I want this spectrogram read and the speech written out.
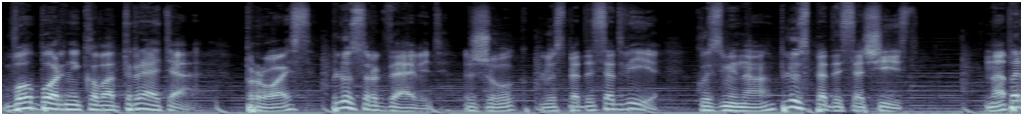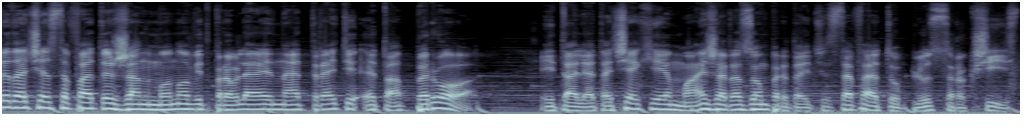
Воборнікова третя, Пройс плюс 49, Жук плюс 52, Кузьміна плюс 56. На передачі естафети Жан Моно відправляє на третій етап перо. Італія та Чехія майже разом передають естафету плюс 46.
